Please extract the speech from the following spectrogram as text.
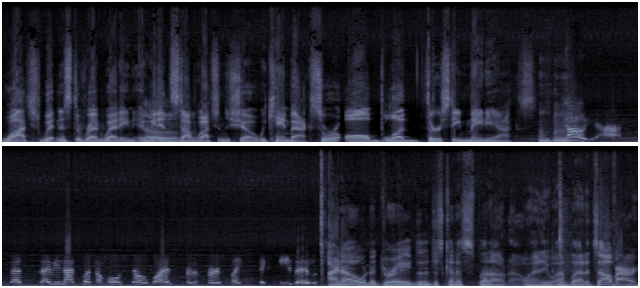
watched, witnessed the Red Wedding, and we Oh. didn't stop watching the show. We came back. So we're all bloodthirsty maniacs. Oh yeah, that's. I mean, that's what the whole show was for the first like six seasons. I know, isn't it great? Then it just kind of, I don't know. Anyway, I'm glad it's over.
